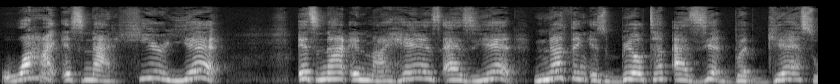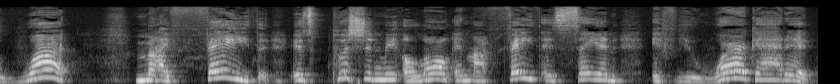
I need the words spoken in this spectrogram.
Why? It's not here yet. It's not in my hands as yet. Nothing is built up as yet. But guess what? My faith is pushing me along, and my faith is saying, if you work at it,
